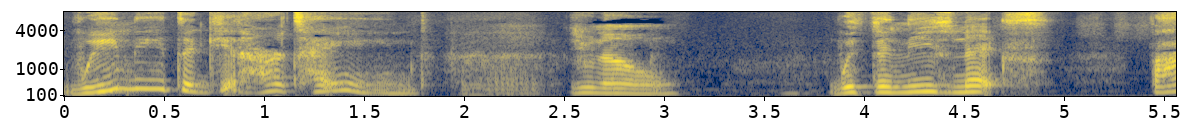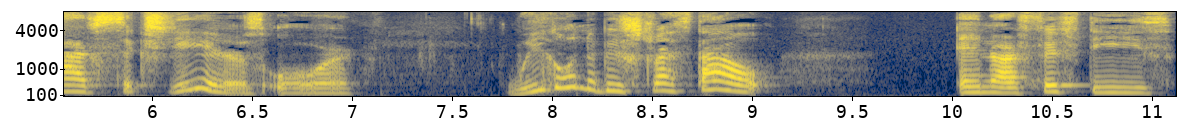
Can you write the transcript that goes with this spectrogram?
we need to get her tamed you know within these next five, six years, or we're going to be stressed out in our 50s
